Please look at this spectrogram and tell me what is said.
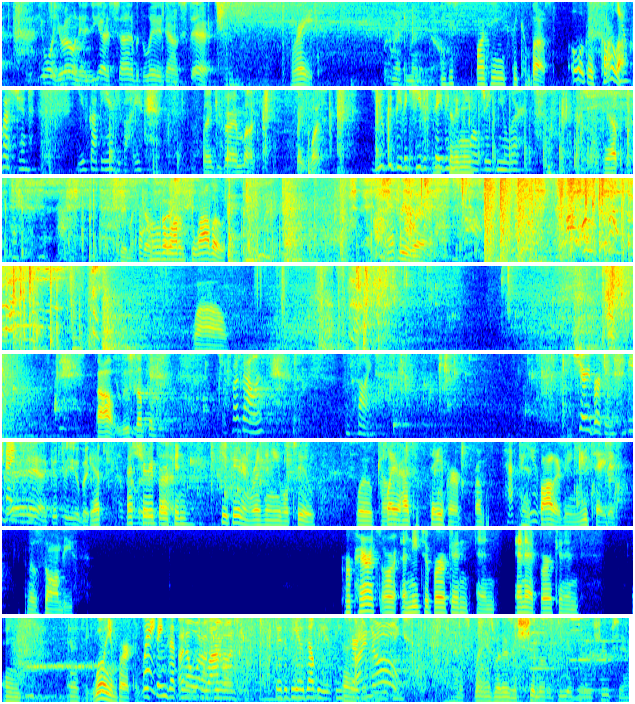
If you want your own head, you gotta sign up with the lady downstairs. Great. Wouldn't recommend it though. You just spontaneously combust. Oh, look, there's Carlo. No question. You've got the antibodies. Thank you very much. Wait, what? You could be the key to saving this me? world, Jake Muller. Yep. Save I myself found a lot of first. J'avos. Everywhere. Wow. Ow. You lose something? Just my balance. I'm fine. Sherry Birkin, the United Yeah, yeah, States. yeah, good for you, but Yep. that's That's Sherry really. Uh, Birkin. She appeared in Resident Evil 2, where Claire had to save her from After his you. father being mutated and those zombies. Her parents are Anita Birkin and Annette Birkin and and, and let's see, William Birkin. Those things up there with J'avo. They're the BOWs the insurgents are using. That explains why there's a shitload of DSA troops here.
